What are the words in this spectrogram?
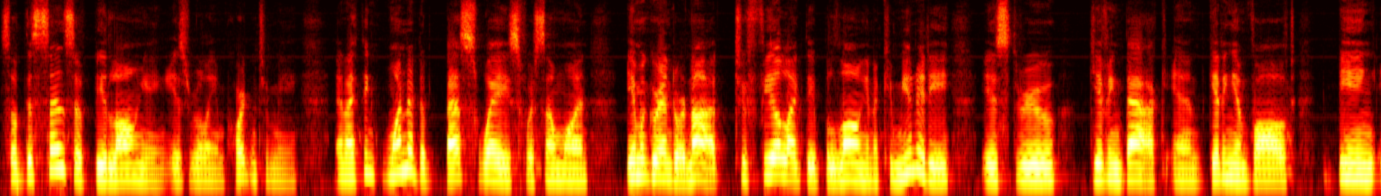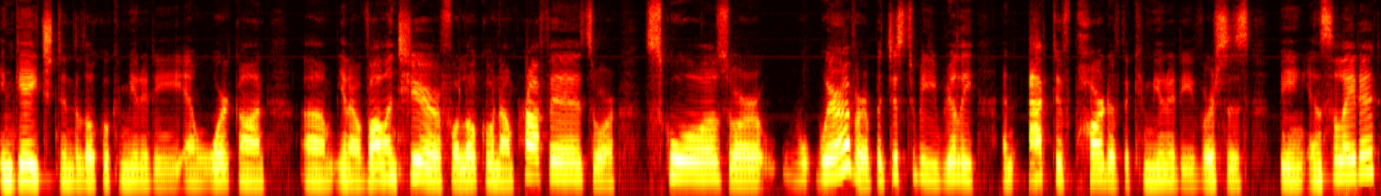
So the sense of belonging is really important to me. And I think one of the best ways for someone, immigrant or not, to feel like they belong in a community is through giving back and getting involved, being engaged in the local community and work on, um, you know, volunteer for local nonprofits or schools or wherever, but just to be really an active part of the community versus being insulated.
